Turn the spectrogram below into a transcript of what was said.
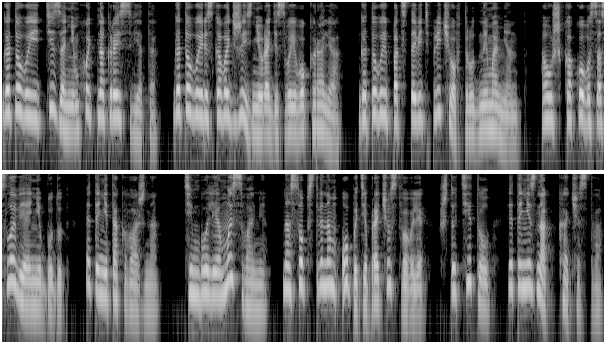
готовые идти за ним хоть на край света, готовые рисковать жизнью ради своего короля, готовые подставить плечо в трудный момент. А уж какого сословия они будут, это не так важно. Тем более мы с вами на собственном опыте прочувствовали, что титул – это не знак качества.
